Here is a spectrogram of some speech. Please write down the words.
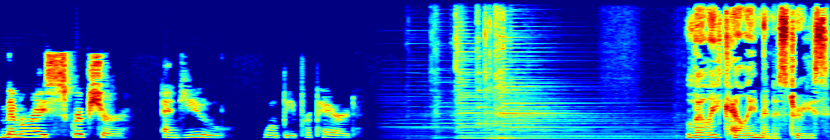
Memorize scripture, and you will be prepared. Lily Kelly Ministries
